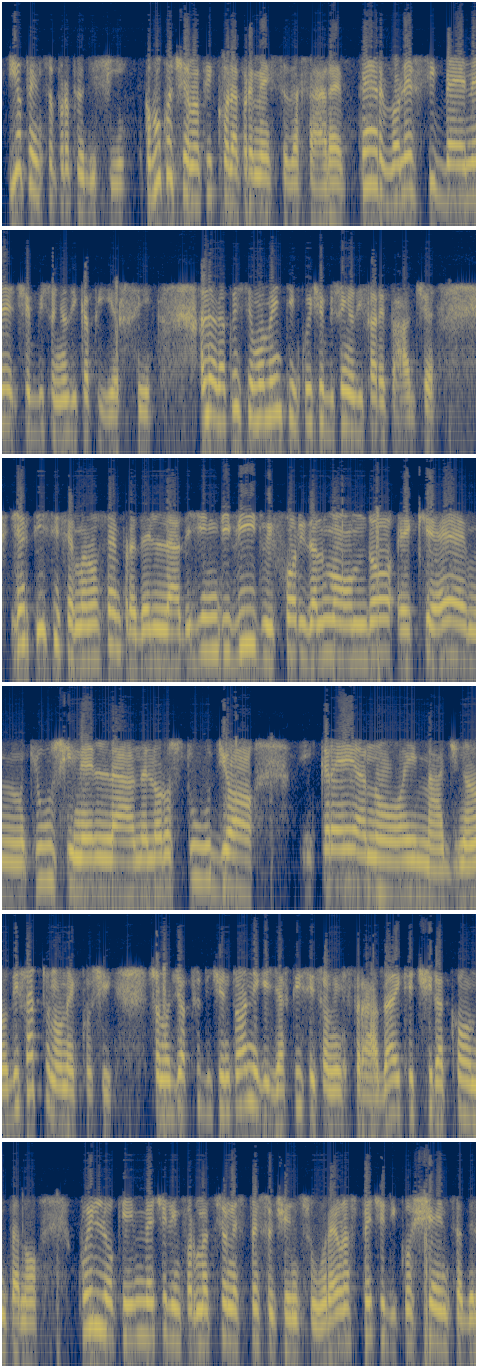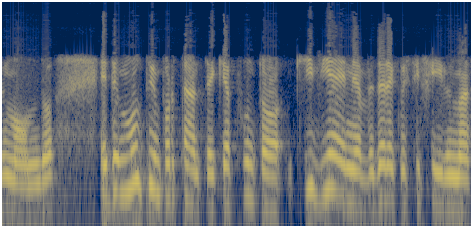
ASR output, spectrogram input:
Io penso proprio di sì. Comunque c'è una piccola premessa da fare. Per volersi bene c'è bisogno di capirsi. Allora, questi sono momenti in cui c'è bisogno di fare pace. Gli artisti sembrano sempre del, degli individui fuori dal mondo e che mh, mm, chiusi nel, nel loro studio creano e immaginano. Di fatto non è così. Sono già più di cento anni che gli artisti sono in strada e che ci raccontano quello che invece l'informazione spesso censura. È una specie di coscienza del mondo ed è molto importante che appunto chi viene a vedere questi film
